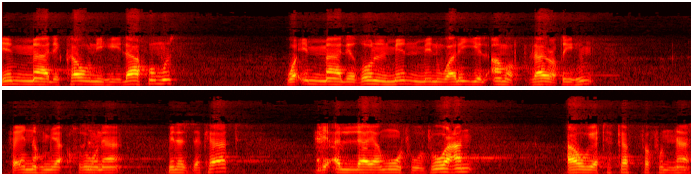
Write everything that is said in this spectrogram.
إما لكونه لا خمس وإما لظلم من ولي الأمر لا يعطيهم فإنهم يأخذون من الزكاة لئلا يموتوا جوعا أو يتكفف الناس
